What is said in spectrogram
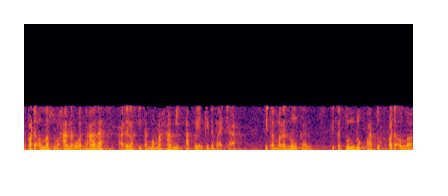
kepada Allah Subhanahu wa taala adalah kita memahami apa yang kita baca, kita merenungkan, kita tunduk patuh kepada Allah.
